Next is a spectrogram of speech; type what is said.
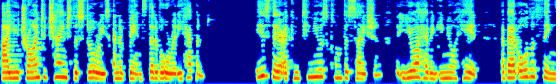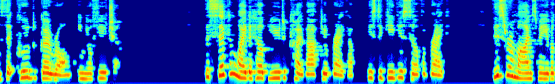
Are you trying to change the stories and events that have already happened? Is there a continuous conversation that you are having in your head about all the things that could go wrong in your future? The second way to help you to cope after your breakup is to give yourself a break. This reminds me of a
